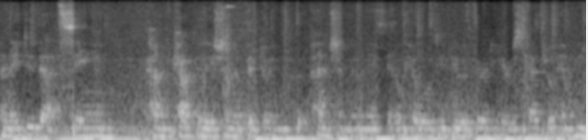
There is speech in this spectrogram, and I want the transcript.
And they do that same kind of calculation that they're doing with the pension, and they say, okay, we'll give you a 30-year schedule, and we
